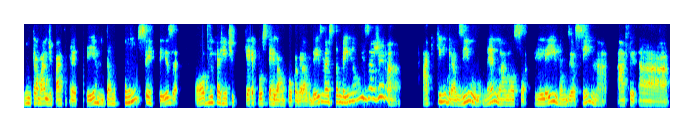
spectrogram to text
Um trabalho de parto pré-termo. Então, com certeza, óbvio que a gente quer postergar um pouco a gravidez, mas também não exagerar. Aqui no Brasil, né, na nossa lei, vamos dizer assim, na, a, a,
